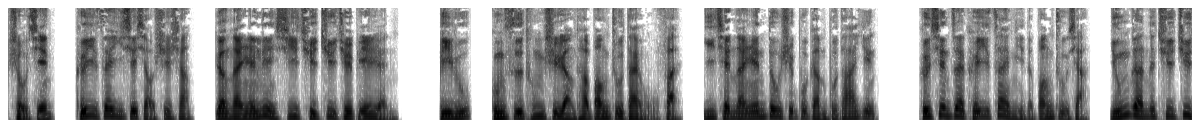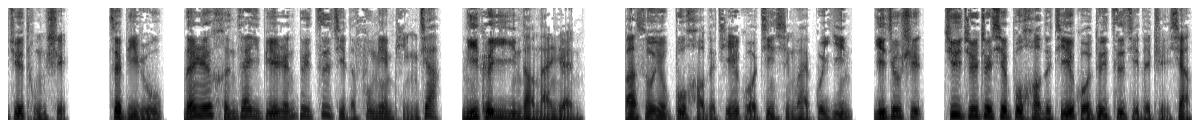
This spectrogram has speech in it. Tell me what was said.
首先，可以在一些小事上让男人练习去拒绝别人。比如，公司同事让他帮助带午饭，以前男人都是不敢不答应，可现在可以在你的帮助下，勇敢的去拒绝同事。再比如，男人很在意别人对自己的负面评价。你可以引导男人把所有不好的结果进行外归因，也就是拒绝这些不好的结果对自己的指向。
